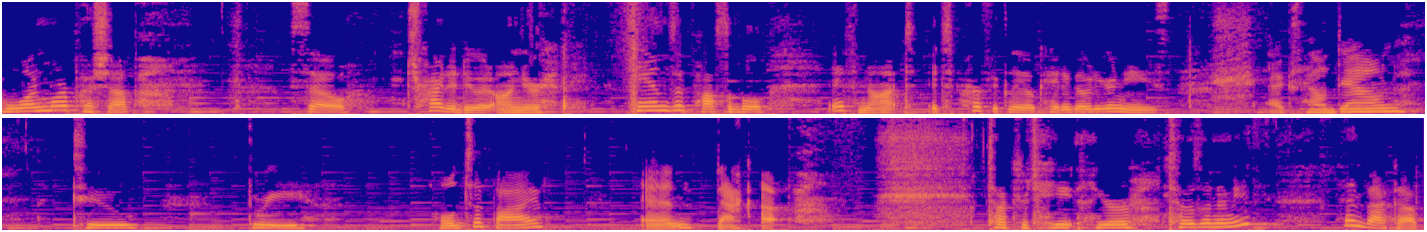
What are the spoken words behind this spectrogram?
one more push up. So try to do it on your hands if possible. If not, it's perfectly okay to go to your knees. Exhale down two, three, hold to five, and back up. Tuck your, your toes underneath and back up.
